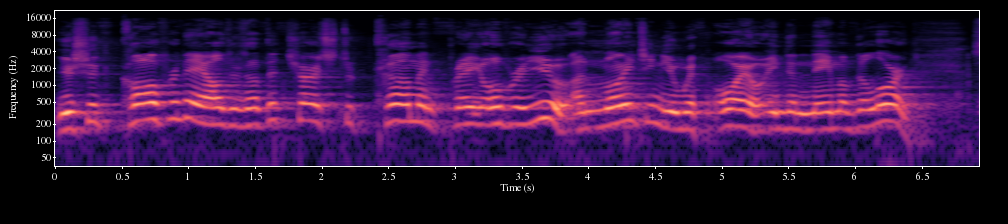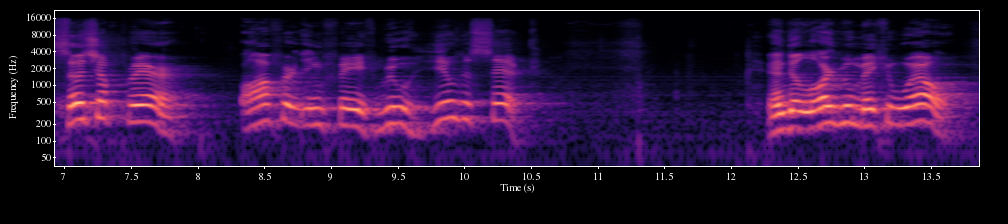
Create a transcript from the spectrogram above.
You should call for the elders of the church to come and pray over you, anointing you with oil in the name of the Lord. Such a prayer offered in faith will heal the sick, and the Lord will make you well.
